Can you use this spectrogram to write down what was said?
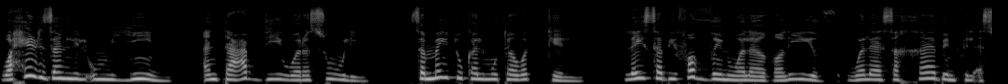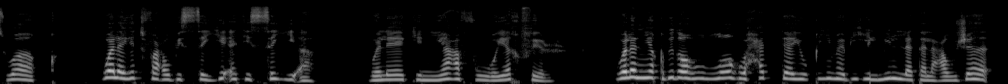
وحرزا للأميين أنت عبدي ورسولي سميتك المتوكل ليس بفظ ولا غليظ ولا سخاب في الأسواق ولا يدفع بالسيئة السيئة ولكن يعفو ويغفر. ولن يقبضه الله حتى يقيم به الملة العوجاء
